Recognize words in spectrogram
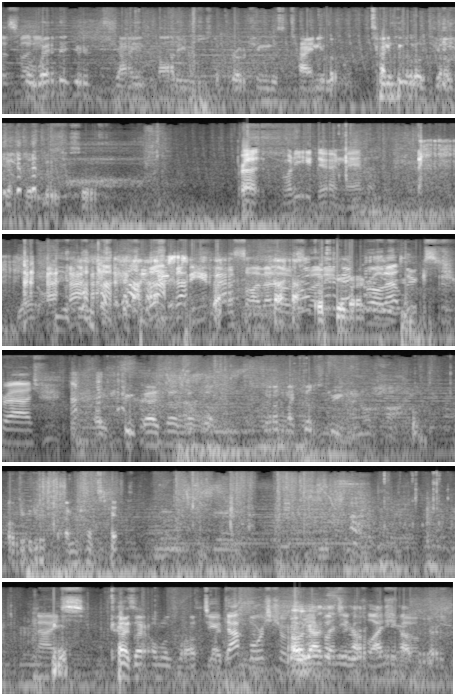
was The way that your giant body was just approaching this tiny little, tiny little Yoda, that was so. bro, what are you doing, man? Did you see I that? saw that. That was funny. Bro, that Luke's trash. Oh shoot, guys, no, no, no. No, my kill streak. Oh, dude, I'm not dead. Nice. Guys, I almost lost Dude, my that force choke Oh, guys, I need in help. I need help. That's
